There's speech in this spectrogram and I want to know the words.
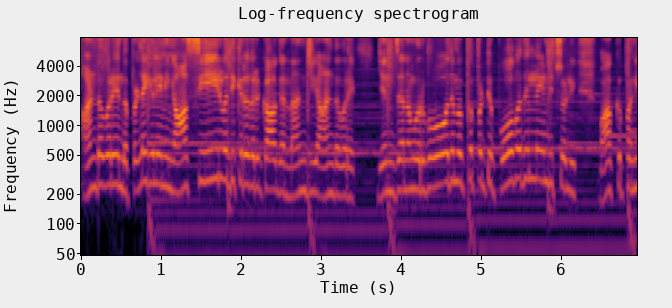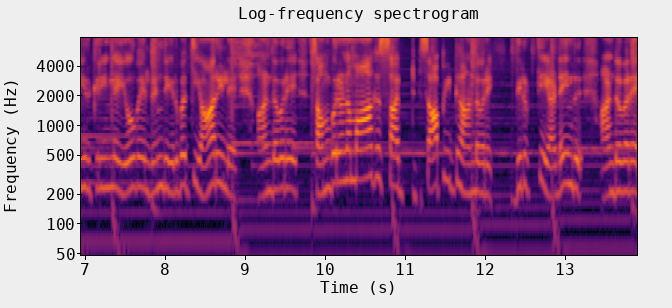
ஆண்டவரே இந்த பிள்ளைகளை நீங்க ஆசீர்வதிக்கிறதற்காக நன்றி ஆண்டவரே. என் ஜனம் ஒருபோதும் வெக்கப்பட்டு போவதில்லை என்று சொல்லி வாக்கு பண்ணியிருக்கிறீங்களே யோவேல் ரெண்டு இருபத்தி ஆறிலே ஆண்டவரே சம்பூரணமாக சாப்பிட்டு சாப்பிட்டு ஆண்டவரே திருப்தி அடைந்து ஆண்டவரே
